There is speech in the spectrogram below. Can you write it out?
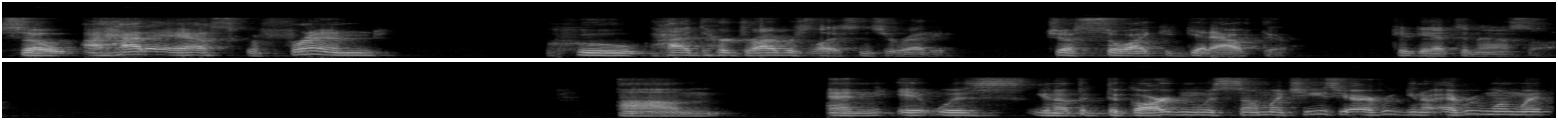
So I had to ask a friend who had her driver's license already, just so I could get out there to get to Nassau. Um, and it was, you know, the, the garden was so much easier. Every, you know, everyone went,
